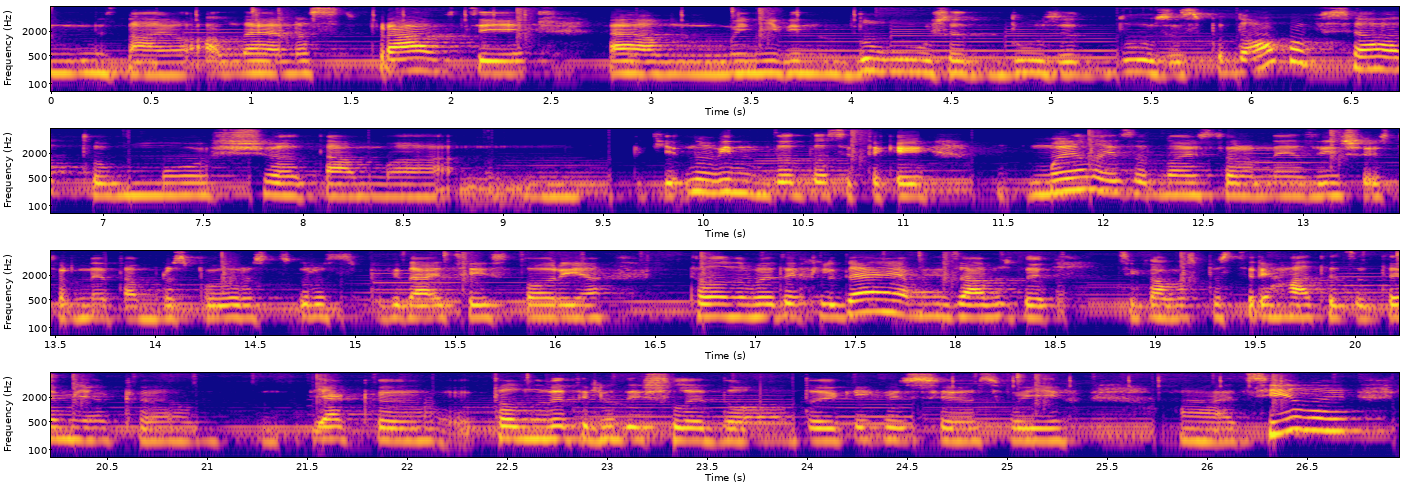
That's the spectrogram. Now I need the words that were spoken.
не знаю. Але насправді ем, мені він дуже, дуже, дуже сподобався, тому що там е, такі, ну, він досить такий милий з одної сторони, з іншої сторони там розпо- розповідається історія талановитих людей. А мені завжди цікаво спостерігати за тим, як, е, як е, талановиті люди йшли до, до якихось е, своїх е, цілей.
